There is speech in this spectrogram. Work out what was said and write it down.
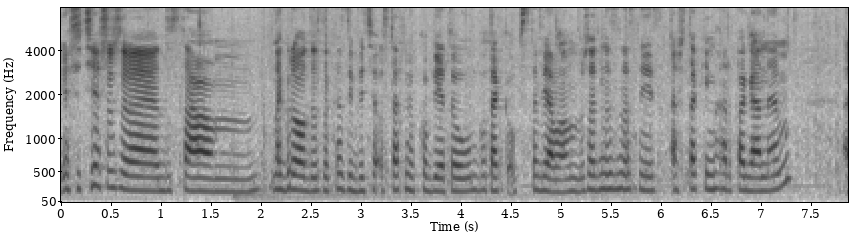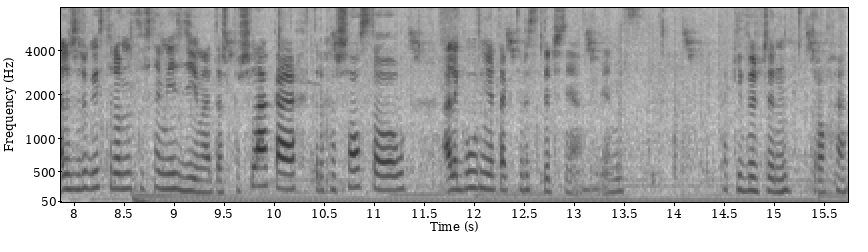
Ja się cieszę, że dostałam nagrodę z okazji bycia ostatnią kobietą, bo tak obstawiałam. Żadna z nas nie jest aż takim harpaganem, ale z drugiej strony coś tam jeździmy też po szlakach, trochę szosą, ale głównie tak turystycznie, więc taki wyczyn trochę.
